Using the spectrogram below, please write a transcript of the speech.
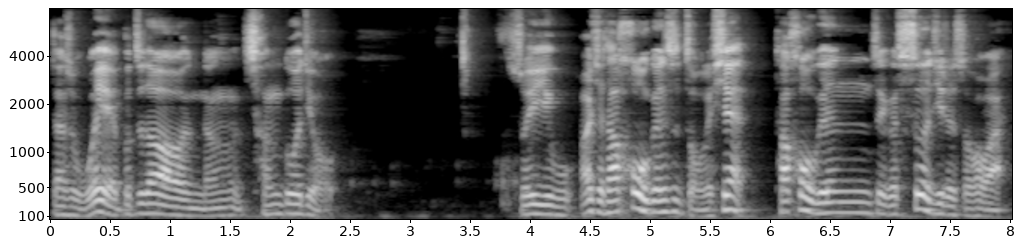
但是我也不知道能撑多久。所以而且它后跟是走的线，它后跟这个设计的时候啊。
